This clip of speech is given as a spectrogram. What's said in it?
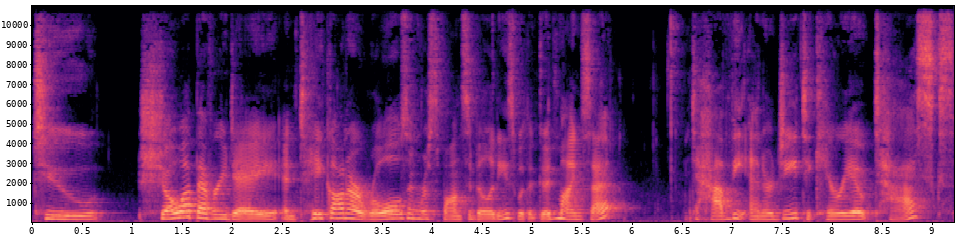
to show up every day and take on our roles and responsibilities with a good mindset, to have the energy to carry out tasks,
